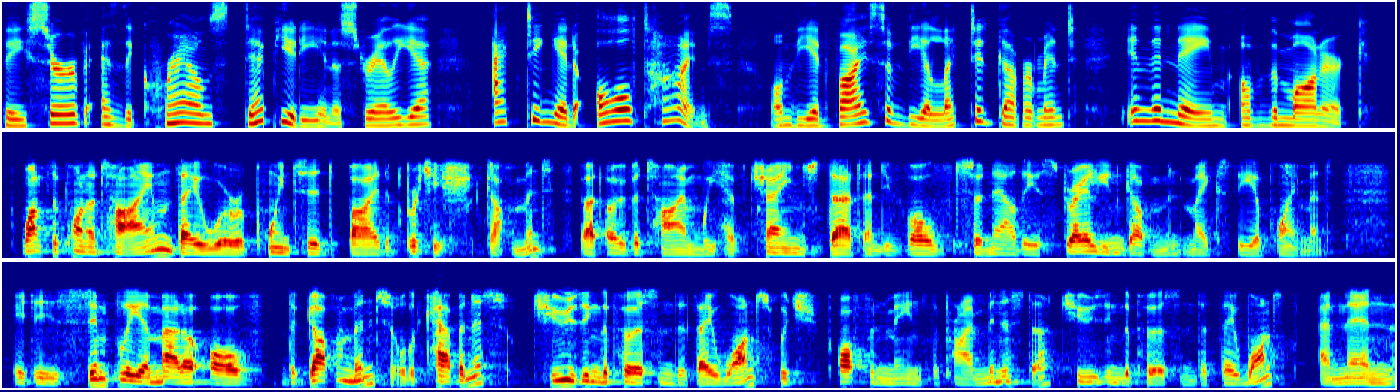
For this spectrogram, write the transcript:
They serve as the Crown's deputy in Australia, acting at all times on the advice of the elected government in the name of the monarch. Once upon a time, they were appointed by the British government, but over time we have changed that and evolved, so now the Australian government makes the appointment. It is simply a matter of the government or the cabinet choosing the person that they want, which often means the Prime Minister choosing the person that they want, and then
